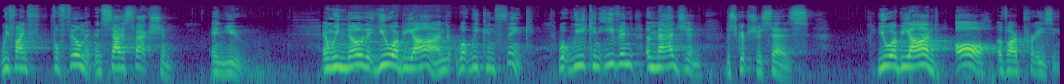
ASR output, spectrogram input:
we find fulfillment and satisfaction in you. And we know that you are beyond what we can think, what we can even imagine, the scripture says. You are beyond all of our praising.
